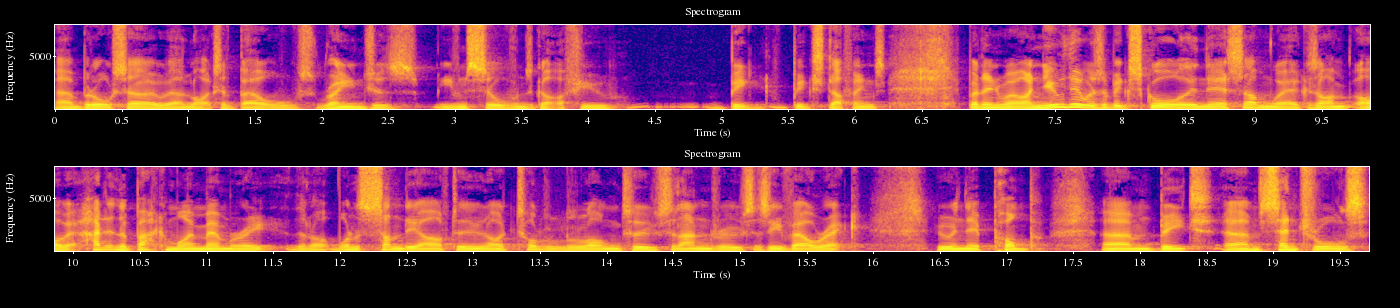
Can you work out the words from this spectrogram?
um, but also uh, likes of Bells, Rangers, even Sylvan's got a few big big stuffings. But anyway, I knew there was a big score in there somewhere because I had it in the back of my memory that I, one Sunday afternoon I toddled along to St Andrews to see Vale Rec, who in their pomp um, beat um, Centrals,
